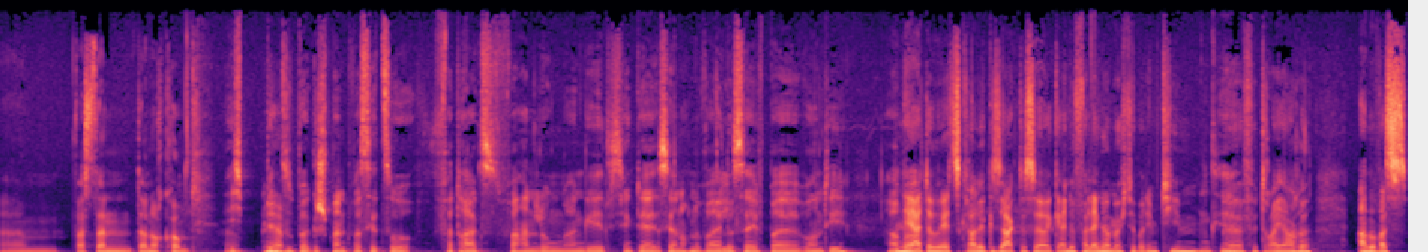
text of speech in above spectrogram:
ähm, was dann da noch kommt. Ja. Ich bin Ja. super gespannt, was jetzt so Vertragsverhandlungen angeht. Ich denke, der ist ja noch eine Weile safe bei Vonti. Aber er hat aber jetzt gerade gesagt, dass er gerne verlängern möchte bei dem Team Okay. äh, für drei Jahre. Aber was,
